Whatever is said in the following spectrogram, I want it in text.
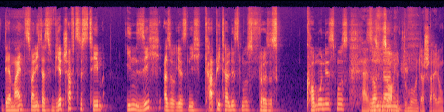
Der meint zwar nicht das Wirtschaftssystem in sich, also jetzt nicht Kapitalismus versus Kommunismus, ja, das sondern ist auch eine dumme Unterscheidung.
